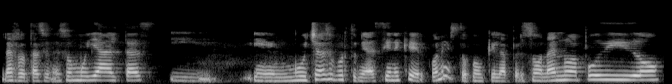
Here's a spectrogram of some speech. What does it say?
las rotaciones son muy altas y, en muchas oportunidades tiene que ver con esto, con que la persona no ha podido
